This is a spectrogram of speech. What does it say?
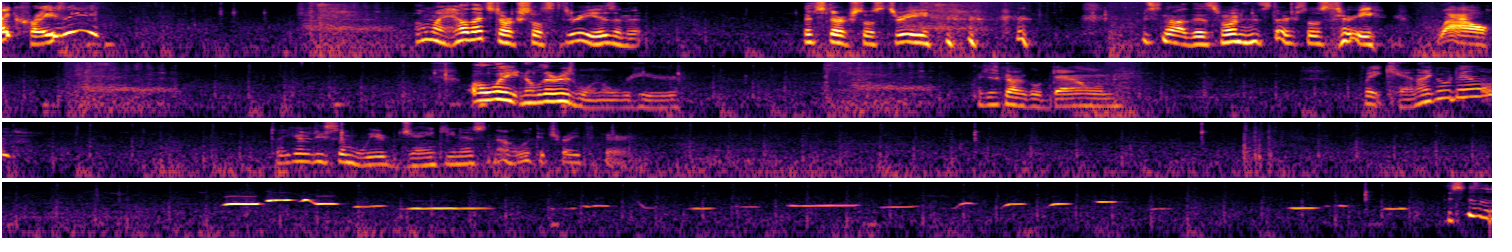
I crazy? Oh my hell, that's Dark Souls 3, isn't it? That's Dark Souls 3. it's not this one, it's Dark Souls 3. Wow. Oh wait, no, there is one over here. I just gotta go down. Wait, can I go down? Do you gotta do some weird jankiness? No, look, it's right there.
